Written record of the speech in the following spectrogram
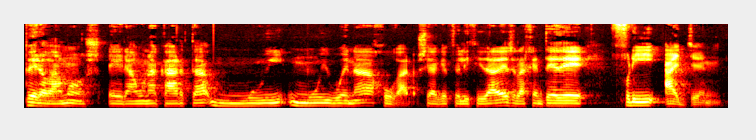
pero vamos, era una carta muy, muy buena a jugar. O sea que felicidades a la gente de Free Agent.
